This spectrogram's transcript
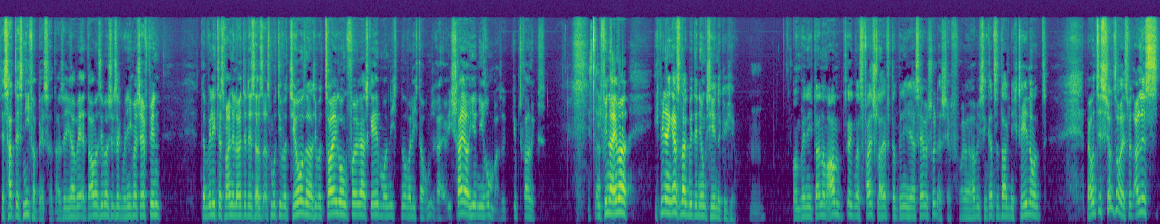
Das hat das nie verbessert. Also ich habe damals immer schon gesagt, wenn ich mal Chef bin, dann will ich, dass meine Leute das als, als Motivation und als Überzeugung Vollgas geben und nicht nur, weil ich da rumschreie. Ich schreie auch hier nie rum, also gibt's gar nichts. Ich finde immer, ich bin den ganzen Tag mit den Jungs hier in der Küche. Mhm. Und wenn ich dann am Abend irgendwas falsch läuft, dann bin ich ja selber schuld als Chef, weil dann habe ich den ganzen Tag nicht gesehen und bei uns ist schon so, es wird alles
